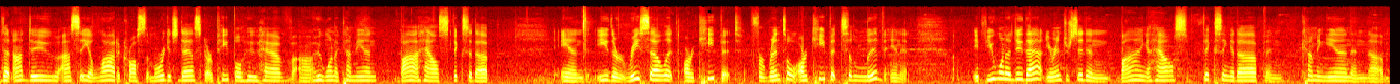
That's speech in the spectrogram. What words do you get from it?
that I do, I see a lot across the mortgage desk are people who have uh, who want to come in, buy a house, fix it up, and either resell it or keep it for rental or keep it to live in it. If you want to do that, you're interested in buying a house, fixing it up, and coming in and um,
